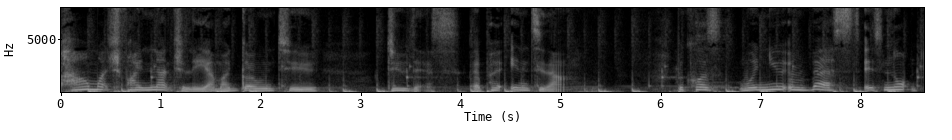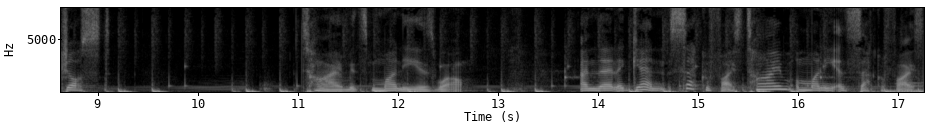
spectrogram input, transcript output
How much financially am I going to do this, uh, put into that? Because when you invest, it's not just time, it's money as well. And then again, sacrifice time, money, and sacrifice.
